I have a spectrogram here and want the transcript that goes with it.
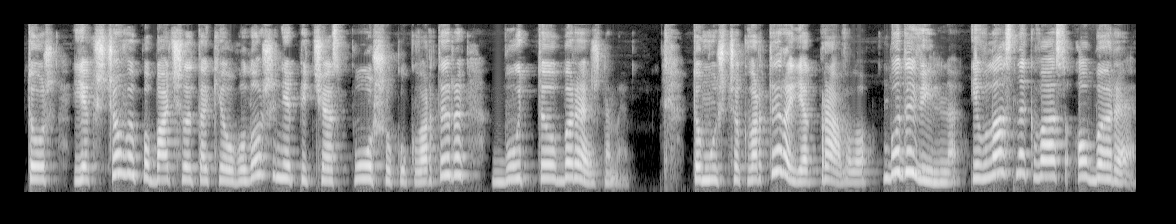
Тож, якщо ви побачили таке оголошення під час пошуку квартири, будьте обережними. Тому що квартира, як правило, буде вільна і власник вас обере,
